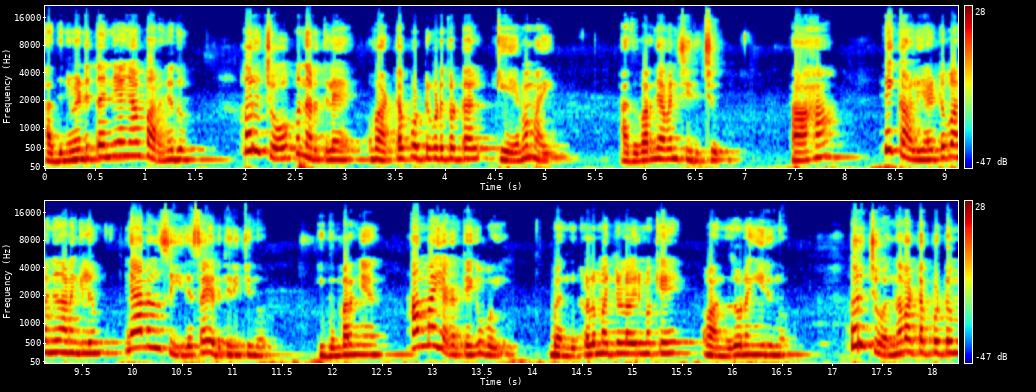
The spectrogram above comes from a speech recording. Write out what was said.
അതിനുവേണ്ടി തന്നെയാ ഞാൻ പറഞ്ഞതും. ഒരു ചോപ്പ് നിറത്തിലെ വട്ടപ്പൊട്ടുകൂടെ തൊട്ടാൽ കേമമായി. അത് പറഞ്ഞ് അവൻ ചിരിച്ചു. ആഹാ നീ കളിയായിട്ട് പറഞ്ഞതാണെങ്കിലും ഞാനത് സീരിയസ് ആയി എടുത്തിരിക്കുന്നു. ഇതും പറഞ്ഞ് അമ്മായി അകത്തേക്ക് പോയി. ബന്ധുക്കളും മറ്റുള്ളവരുമൊക്കെ വന്നു തുടങ്ങിയിരുന്നു. ഒരു ചുവന്ന വട്ടപ്പൊട്ടും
